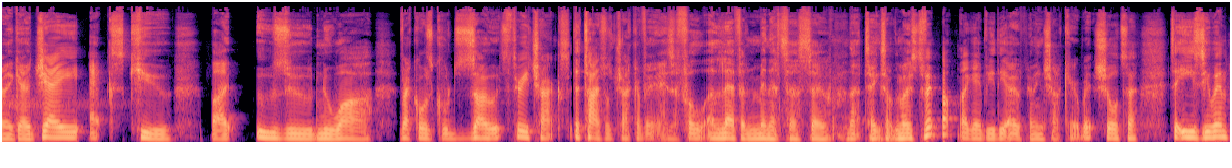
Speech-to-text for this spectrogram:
There we go. JXQ by Uzu Noir. Record's called Zoe. It's three tracks. The title track of it is a full 11 minuter, so that takes up the most of it. But I gave you the opening track here a bit shorter to ease you in.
